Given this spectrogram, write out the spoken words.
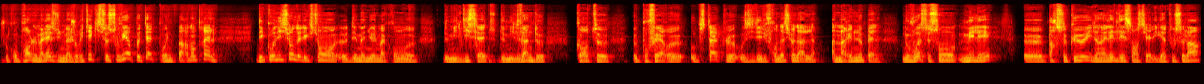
Je comprends le malaise d'une majorité qui se souvient peut-être pour une part d'entre elles des conditions d'élection d'Emmanuel Macron euh, 2017, 2022, quand euh, pour faire euh, obstacle aux idées du Front National, à Marine Le Pen, nos voix se sont mêlées euh, parce que il en allait de l'essentiel. Et bien tout cela,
